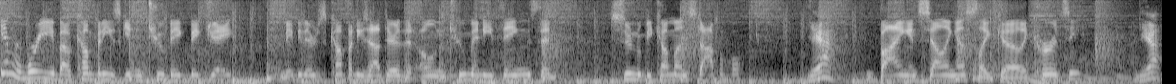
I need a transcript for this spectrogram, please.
You ever worry about companies getting too big, Big J? Maybe there's companies out there that own too many things that soon will become unstoppable, Yeah, buying and selling us like uh, like currency. yeah.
